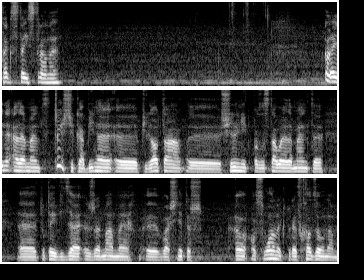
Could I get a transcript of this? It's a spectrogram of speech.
tak z tej strony. Kolejny element, części kabiny, y, pilota, silnik, pozostałe elementy. E, Tutaj widzę, że mamy y, właśnie też o- osłony, które wchodzą nam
